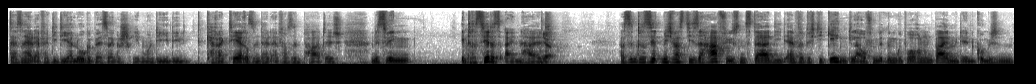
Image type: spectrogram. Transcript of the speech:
da sind halt einfach die Dialoge besser geschrieben und die, die Charaktere sind halt einfach sympathisch. Und deswegen interessiert es einen halt. Ja. Was interessiert mich, was diese Haarfüßens da, die einfach durch die Gegend laufen mit einem gebrochenen Bein, mit ihren komischen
